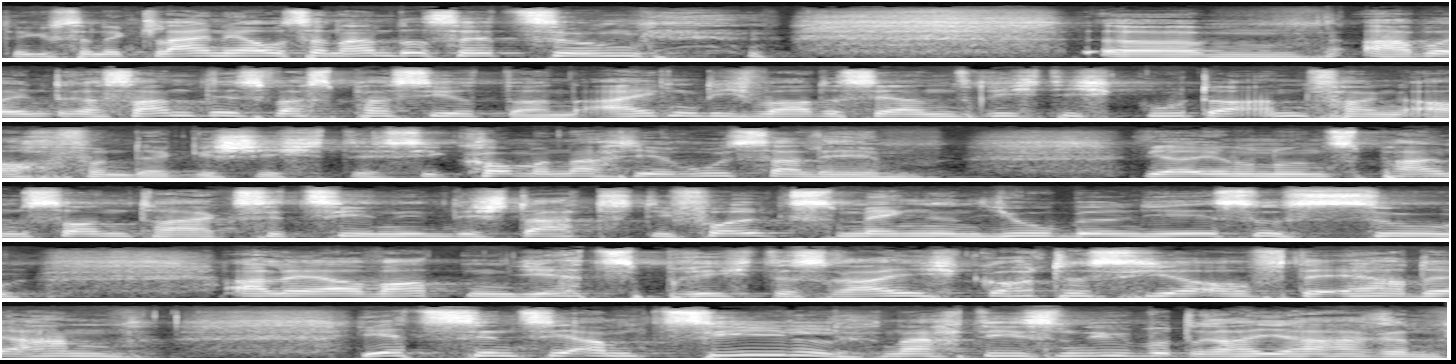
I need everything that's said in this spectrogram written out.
gibt es eine kleine Auseinandersetzung. Ähm, aber interessant ist, was passiert dann? Eigentlich war das ja ein richtig guter Anfang auch von der Geschichte. Sie kommen nach Jerusalem. Wir erinnern uns Palmsonntag. Sie ziehen in die Stadt. Die Volksmengen jubeln Jesus zu. Alle erwarten, jetzt bricht das Reich Gottes hier auf der Erde an. Jetzt sind sie am Ziel nach diesen über drei Jahren.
